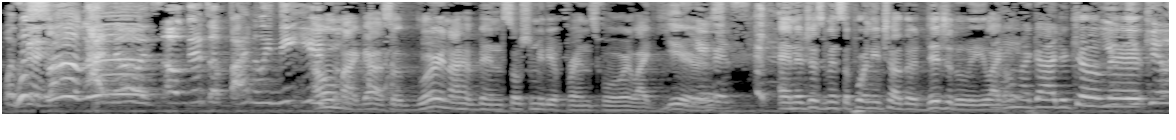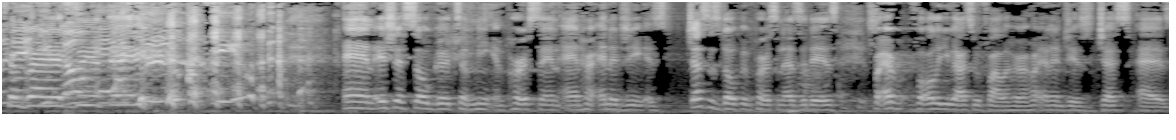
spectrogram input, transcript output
What's, What's good? up, I know it's so good to finally meet you. Oh my God. So Gloria and I have been social media friends for like years. Years. And they've just been supporting each other digitally. Like, oh my God, you're killing You, it. you killing Congrats, it. You don't. do your thing. see you. I see you. And it's just so good to meet in person, and her energy is just as dope in person as it is for every, for all of you guys who follow her. Her energy is just as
